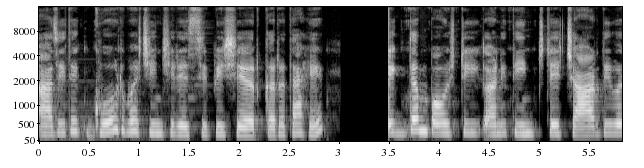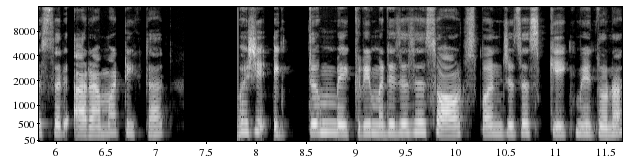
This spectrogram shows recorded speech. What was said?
आज इथे गोड भजींची रेसिपी शेअर करत आहे. एकदम पौष्टिक आणि तीन ते चार दिवस तर आरामात टिकतात. भजी एकदम बेकरीमध्ये जसं सॉफ्ट स्पंजचा केक मिळतो ना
